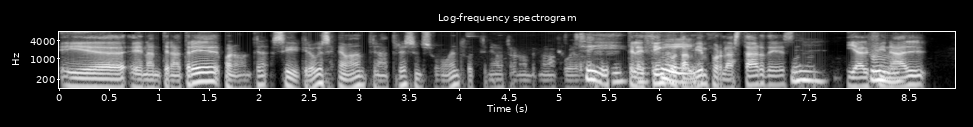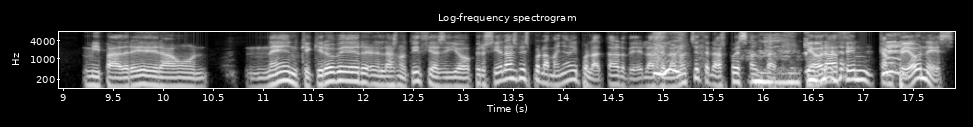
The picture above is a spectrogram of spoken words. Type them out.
Y eh, en Antena 3, bueno, Antena- sí, creo que se llamaba Antena 3 en su momento, tenía otro nombre, no me acuerdo. Sí. Telecinco Sí. también por las tardes. Mm. Y al Mm. final mi padre era un, nen, que quiero ver las noticias. Y yo, pero si ya las ves por la mañana y por la tarde, las de la noche te las puedes saltar, que ahora hacen campeones.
